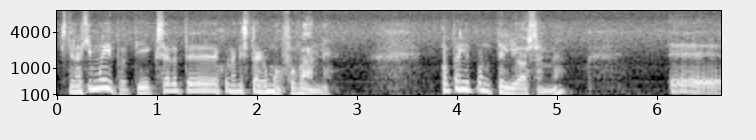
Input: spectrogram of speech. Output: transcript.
Στην αρχή μου είπε ότι ξέρετε έχω ένα δισταγμό, φοβάμαι. Όταν λοιπόν τελειώσαμε, ε,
